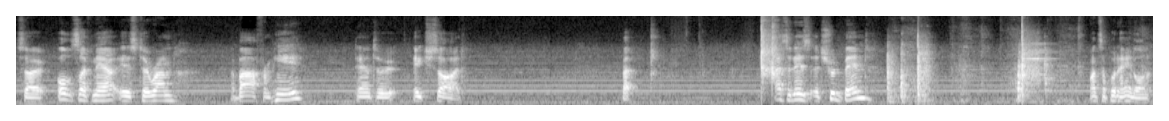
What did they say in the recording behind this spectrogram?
So all that's left now is to run a bar from here down to each side. As it is, it should bend once I put a handle on it.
